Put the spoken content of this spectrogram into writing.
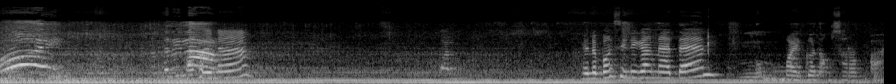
Hoy! Sandali lang! Okay na? Yan na bang sinigang natin? Oh my God, ang sarap ah.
